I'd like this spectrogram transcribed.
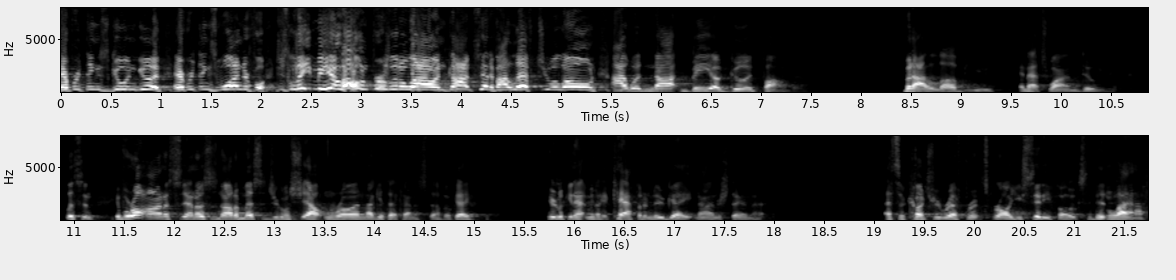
everything's going good, everything's wonderful, just leave me alone for a little while. And God said, if I left you alone, I would not be a good father. But I love you, and that's why I'm doing it. Listen, if we're all honest, I know this is not a message you're going to shout and run, and I get that kind of stuff, okay? You're looking at me like a calf at a new gate, and I understand that. That's a country reference for all you city folks that didn't laugh.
